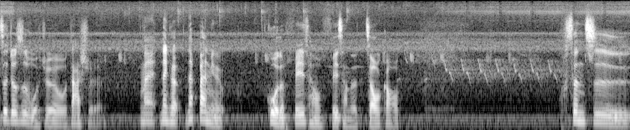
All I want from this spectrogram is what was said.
这就是我觉得我大学那那个那半年过得非常非常的糟糕，甚至。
